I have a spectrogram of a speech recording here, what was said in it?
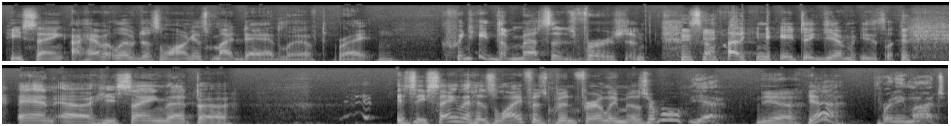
he's saying, I haven't lived as long as my dad lived, right? We need the message version. Somebody need to give me some. And uh, he's saying that, uh, is he saying that his life has been fairly miserable? Yeah. Yeah. Yeah. Pretty much.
